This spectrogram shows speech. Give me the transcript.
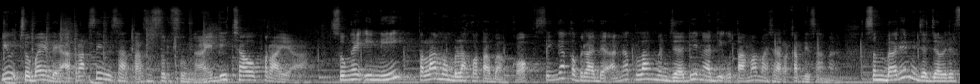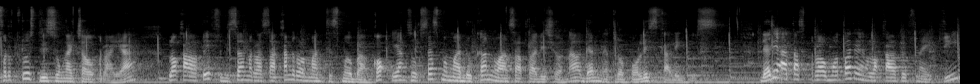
yuk cobain deh atraksi wisata susur sungai di Chao Phraya. Sungai ini telah membelah kota Bangkok sehingga keberadaannya telah menjadi nadi utama masyarakat di sana. Sembari menjajal river cruise di Sungai Chao Phraya, lokal tips bisa merasakan romantisme Bangkok yang sukses memadukan nuansa tradisional dan metropolis sekaligus. Dari atas perahu motor yang lokal tips naiki,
